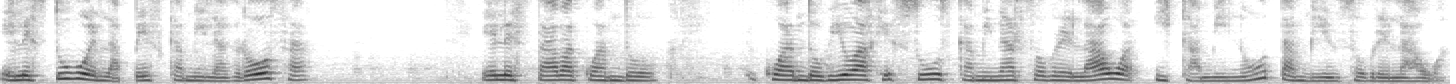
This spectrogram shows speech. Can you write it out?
Él estuvo en la pesca milagrosa. Él estaba cuando cuando vio a Jesús caminar sobre el agua y caminó también sobre el agua.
